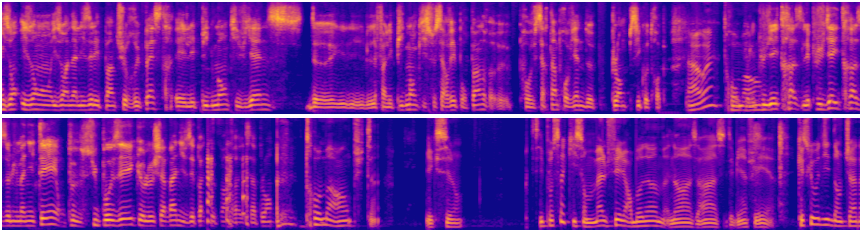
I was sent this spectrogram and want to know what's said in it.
Ils ont, ils, ont, ils ont analysé les peintures rupestres et les pigments qui viennent de. Enfin, les pigments qui se servaient pour peindre, euh, pour, certains proviennent de plantes psychotropes. Ah ouais? Trop marrant. les, plus vieilles traces, les plus vieilles traces de l'humanité, on peut supposer que le chaman, il faisait pas que peindre avec sa plante. Trop marrant, putain. Excellent. C'est pour ça qu'ils sont mal faits, leurs bonhommes. Non, ça va, c'était bien fait. Qu'est-ce que vous dites dans le chat?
